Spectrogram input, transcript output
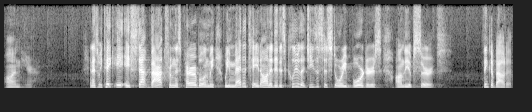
on here? And as we take a, a, step back from this parable and we, we meditate on it, it is clear that Jesus' story borders on the absurd. Think about it.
